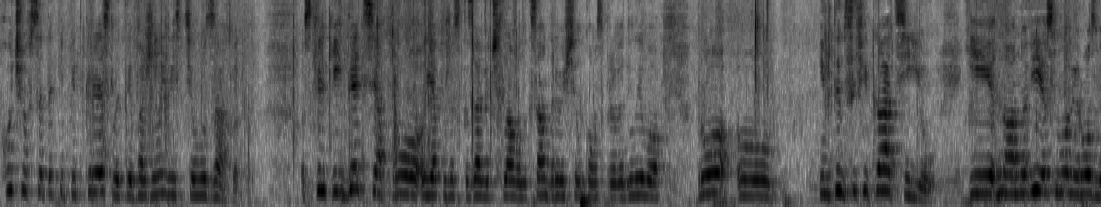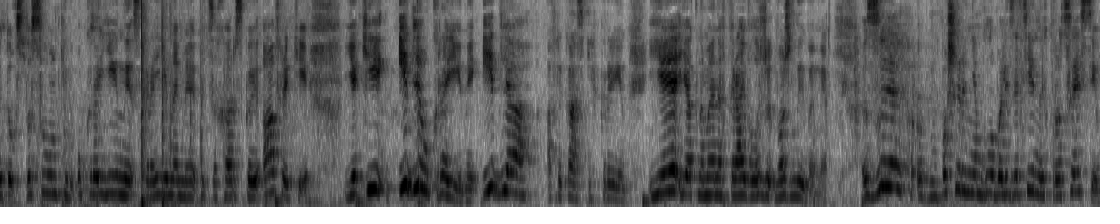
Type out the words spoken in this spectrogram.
хочу все-таки підкреслити важливість цього заходу. Оскільки йдеться про, як вже сказав В'ячеслав Олександрович, цілком справедливо, про о, інтенсифікацію і на новій основі розвиток стосунків України з країнами Підсахарської Африки, які і для України, і для африканських країн є, як на мене, вкрай важливими. З е, поширенням глобалізаційних процесів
